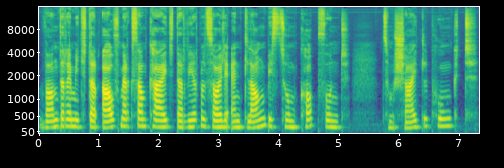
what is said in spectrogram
Wandere mit der Aufmerksamkeit der Wirbelsäule entlang bis zum Kopf und zum Scheitelpunkt.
